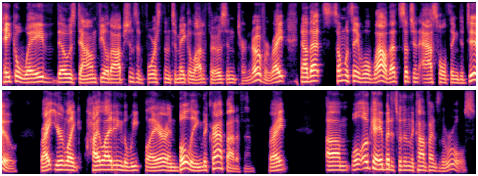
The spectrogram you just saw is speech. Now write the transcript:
take away those downfield options and force them to make a lot of throws and turn it over right now that's some would say well wow that's such an asshole thing to do right you're like highlighting the weak player and bullying the crap out of them right um well okay but it's within the confines of the rules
